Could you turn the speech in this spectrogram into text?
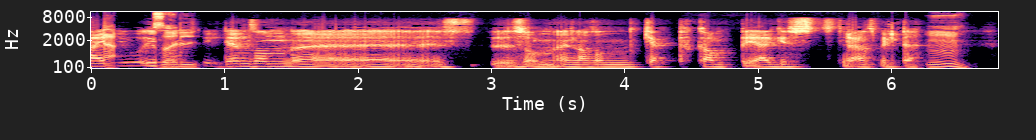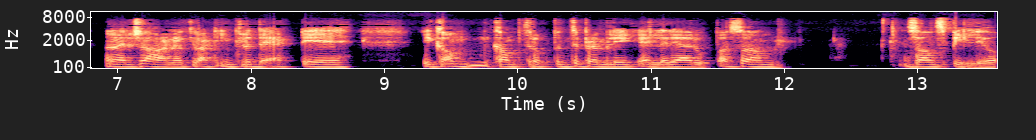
Nei, Ja, jo, jo, han spilte en sånn, eh, f- sånn En eller annen sånn cupkamp i august, tror jeg han spilte. Mm. Men ellers så har han jo ikke vært inkludert i, i kamp, kamptroppen til Premier League eller i Europa, så han, så han spiller jo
